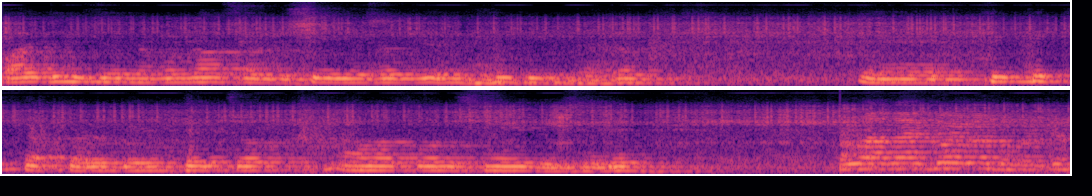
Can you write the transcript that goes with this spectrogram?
Bunun üzerine bundan sonra bir şey yazabilir miyim bilmiyorum. Ee, teknik kitaplarım benim pek çok ama konuşmayı geçelim. Allah ben koymadım hocam.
